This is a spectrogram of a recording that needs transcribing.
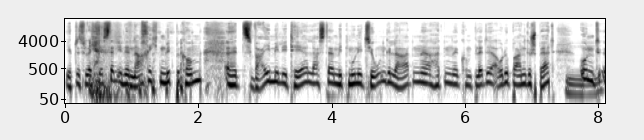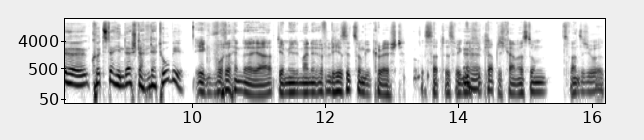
Ihr habt es vielleicht gestern in den Nachrichten mitbekommen. Äh, zwei Militärlaster mit Munition geladen äh, hatten eine komplette Autobahn gesperrt. Mhm. Und äh, kurz dahinter stand der Tobi. Irgendwo dahinter, ja. Die haben mir meine öffentliche Sitzung gecrashed. Das hat deswegen nicht Äh. geklappt. Ich kam erst um 20 Uhr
